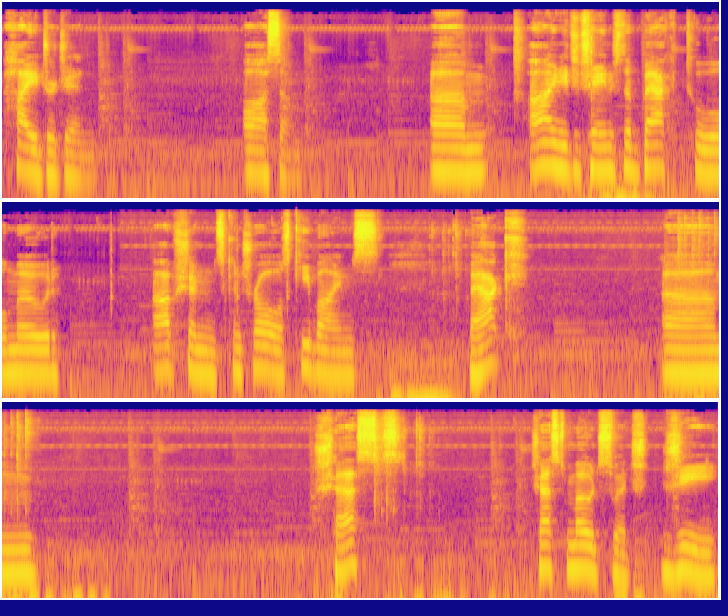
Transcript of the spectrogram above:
hydrogen. Awesome. Um, I need to change the back tool mode. Options, controls, keybinds. Back. Um, chest. Chest mode switch. G.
